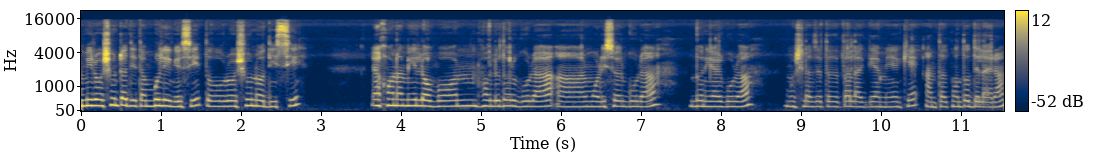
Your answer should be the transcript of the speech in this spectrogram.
আমি রসুনটা দিতাম ভুলে গেছি, তো রসুনও দিছি। এখন আমি লবণ, হলুদের গুঁড়া আর মরিচের গুঁড়া, ধনিয়ার গুঁড়া, মশলা যেটা যেটা লাগে আমি একে আন্তাত মতো দিলাইরাম।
